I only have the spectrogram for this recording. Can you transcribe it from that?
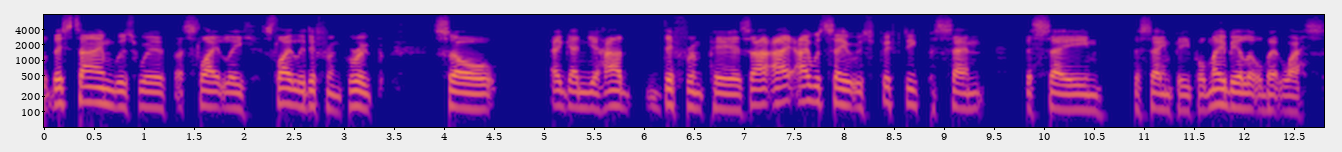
but this time was with a slightly slightly different group. So again, you had different peers. I, I, I would say it was fifty percent the same the same people, maybe a little bit less.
